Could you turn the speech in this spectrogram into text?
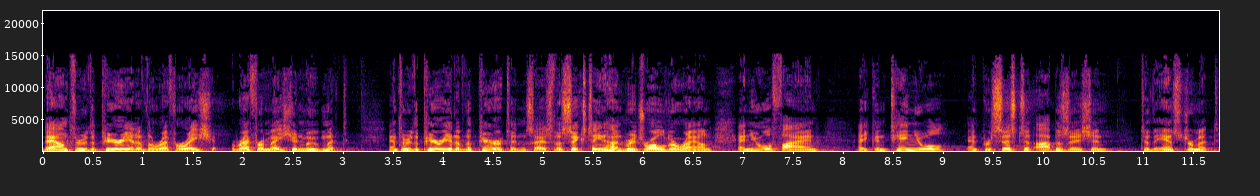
down through the period of the Reformation, Reformation movement, and through the period of the Puritans as the 1600s rolled around, and you will find a continual and persistent opposition to the instrument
